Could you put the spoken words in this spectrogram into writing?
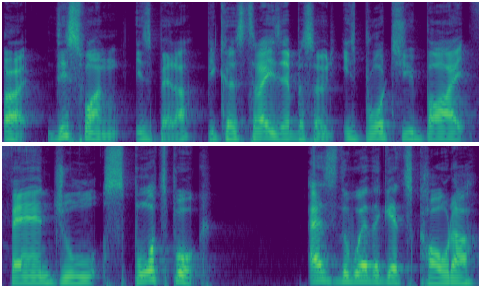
All right, this one is better because today's episode is brought to you by FanDuel Sportsbook. As the weather gets colder,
